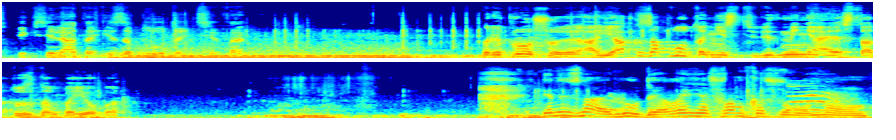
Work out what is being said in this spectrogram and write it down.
Нас пікселята і заплутанці, так? Перепрошую, а як заплутаність відміняє статус довбойоба? Я не знаю, люди, але я ж вам кажу, ну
